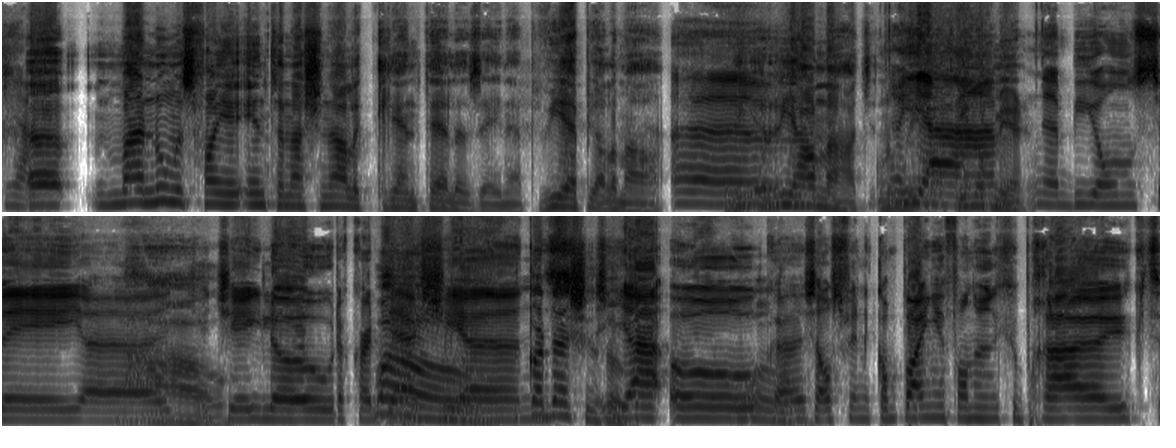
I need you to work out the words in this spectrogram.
Ja. Eh, maar noem eens van je internationale cliëntele, Zeynep. Wie heb je allemaal? Ehm, Rihanna had je, noem je. ja, Wie nog meer? eh, Beyoncé, eh, Wauw. J-Lo, de Kardashians. de Kardashians ook. Ja, ook. Wow. Eh, zelfs in een campagne van hun gebruikt.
